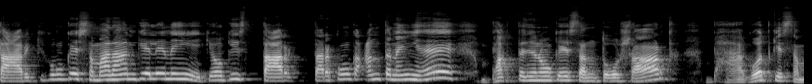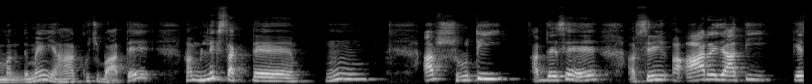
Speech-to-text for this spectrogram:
तार्किकों के समाधान के लिए नहीं क्योंकि तार तर्कों का अंत नहीं है। भक्तजनों के संतोषार्थ भागवत के संबंध में यहाँ कुछ बातें हम लिख सकते हैं। हम्म, अब श्रुति अब जैसे श्री आर्य जाति के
